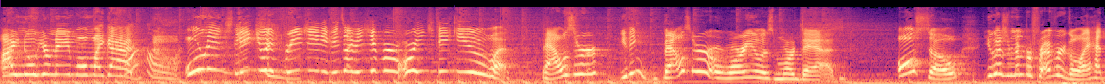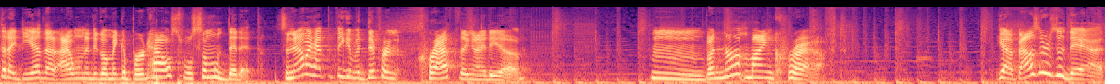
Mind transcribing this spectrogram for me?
I know your name. Oh my god. Wow. Orange, thank you. I appreciate it. It's a shipper. Orange, thank you. Bowser? You think Bowser or Wario is more dad? Also, you guys remember forever ago, I had that idea that I wanted to go make a birdhouse. Well, someone did it. So now I have to think of a different crafting idea. Hmm, but not Minecraft. Yeah, Bowser's a dad.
